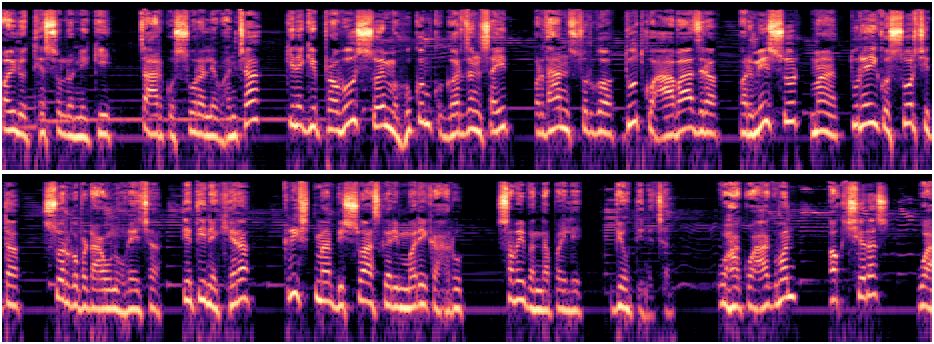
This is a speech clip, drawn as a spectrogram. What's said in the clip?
पहिलो थेसोलो निकी चारको स्वरले भन्छ किनकि प्रभु स्वयं हुकुमको गर्जन सहित प्रधान स्वर्ग दूतको आवाज र परमेश्वरमा तुरैको स्वरसित स्वर्गबाट आउनुहुनेछ। त्यति नै खेर क्रिस्टमा विश्वास गरी मरेकाहरू सबैभन्दा पहिले ब्याउतिनेछन् उहाँको आगमन अक्षरस वा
